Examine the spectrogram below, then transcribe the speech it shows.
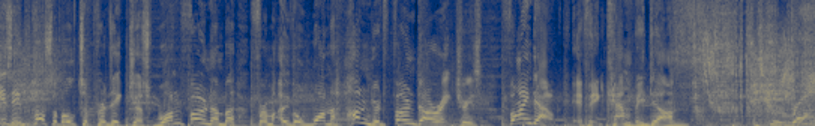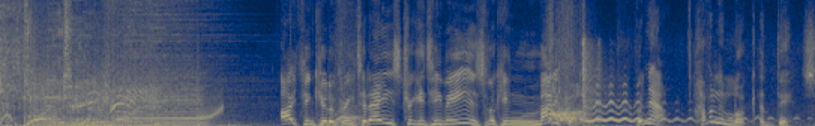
is it possible to predict just one phone number from over 100 phone directories? Find out if it can be done. I think you'll agree today's Tricky TV is looking mighty fun. But now, have a little look at this.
